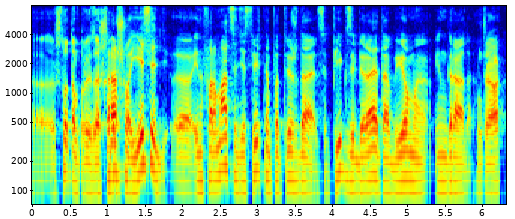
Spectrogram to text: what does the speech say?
Э, Что там произошло? Хорошо, если э, информация действительно подтверждается, ПИК забирает объемы Инграда, Так.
